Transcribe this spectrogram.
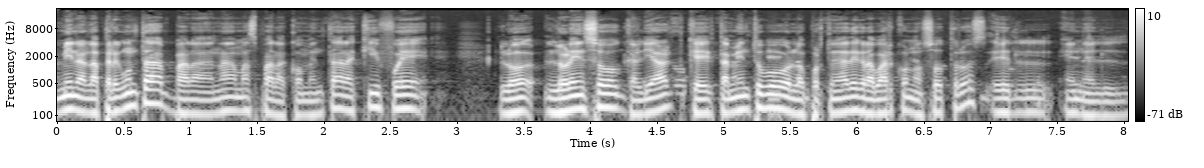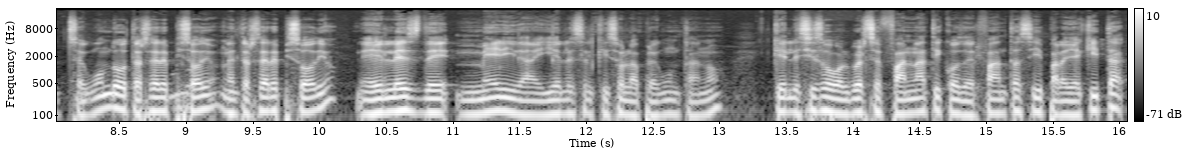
Mira, la pregunta, para nada más para comentar aquí, fue Lorenzo Galliard, que también tuvo la oportunidad de grabar con nosotros, él en el segundo o tercer episodio, en el tercer episodio, él es de Mérida y él es el que hizo la pregunta, ¿no? ¿Qué les hizo volverse fanáticos del fantasy para Yaquita?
